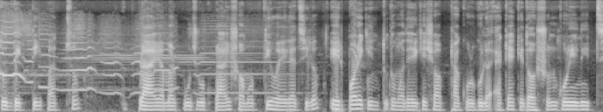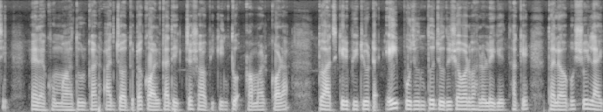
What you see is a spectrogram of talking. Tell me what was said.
তো দেখতেই পাচ্ছ, প্রায় আমার পুজো প্রায় সমাপ্তি হয়ে গেছিল। এরপরে কিন্তু তোমাদেরকে সব ঠাকুরগুলো একে একে দর্শন করিয়ে নিচ্ছি। হ্যাঁ দেখো, মা দুর্গার আর যতটা কলকা দেখছ সবই কিন্তু আমার করা। তো আজকের ভিডিওটা এই পর্যন্ত। যদি সবার ভালো লেগে থাকে, তাহলে অবশ্যই লাইক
